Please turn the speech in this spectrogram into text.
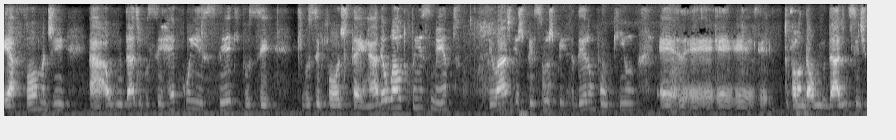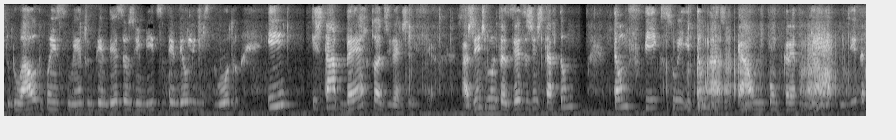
é a forma de. A humildade é você reconhecer que você que você pode estar errado, é o autoconhecimento. Eu acho que as pessoas perderam um pouquinho, estou é, é, é, é, é falando da humildade no sentido do autoconhecimento, entender seus limites, entender o limite do outro e estar aberto à divergência. A gente, muitas vezes, a gente está tão, tão fixo e tão radical no concreto do que a gente acredita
